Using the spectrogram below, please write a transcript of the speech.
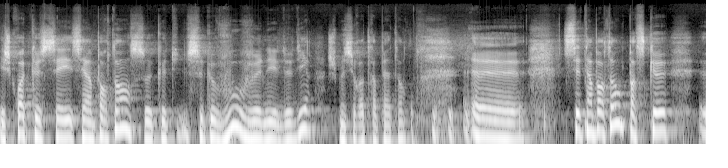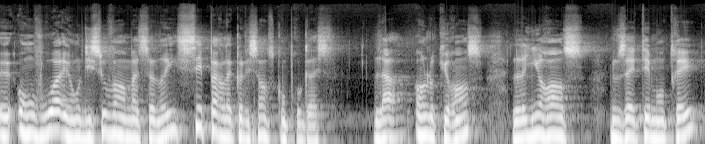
Et je crois que c'est important ce que, tu- ce que vous venez de dire. Je me suis rattrapé à temps. Euh, c'est important parce que euh, on voit et on le dit souvent en maçonnerie, c'est par la connaissance qu'on progresse. Là, en l'occurrence, l'ignorance nous a été montrée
